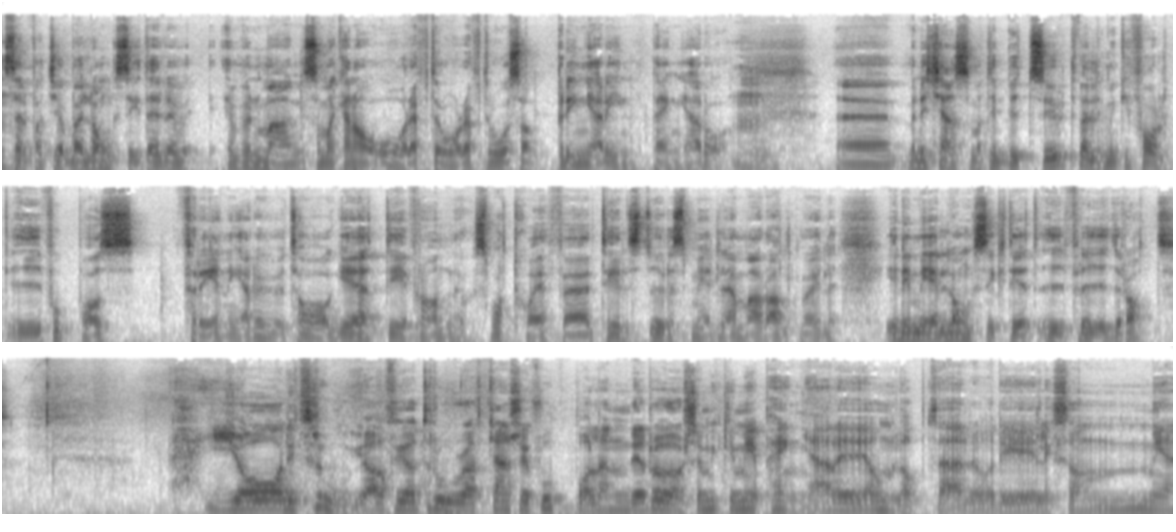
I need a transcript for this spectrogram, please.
Istället för att jobba långsiktigt är det evenemang som man kan ha år efter år efter år som bringar in pengar då. Eh, Eh, men det känns som att det byts ut väldigt mycket folk i fotbollsföreningar överhuvudtaget. Det är från sportchefer till styrelsemedlemmar och allt möjligt. Är det mer långsiktighet i friidrott? Ja, det tror jag. För jag tror att kanske fotbollen, det rör sig mycket mer pengar i omlopp där och det är liksom mer,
